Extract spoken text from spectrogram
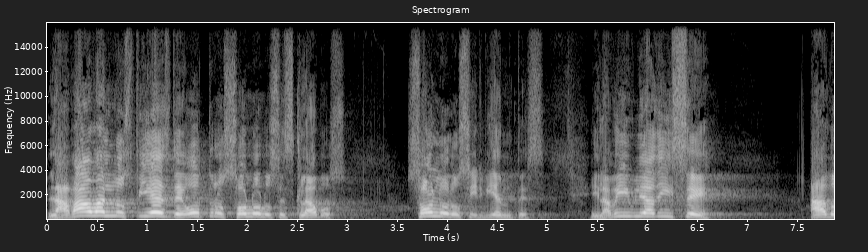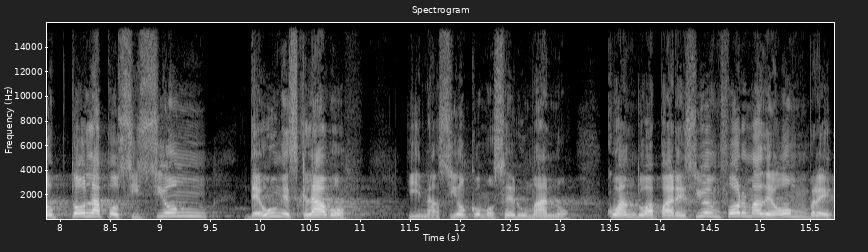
Lavaban los pies de otros solo los esclavos, solo los sirvientes. Y la Biblia dice, adoptó la posición de un esclavo y nació como ser humano. Cuando apareció en forma de hombre,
